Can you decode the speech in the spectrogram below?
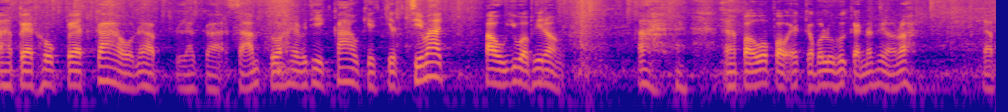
่าแปดหกแปดเก้านะครับ แล้วก็สามตัวให้ไปที่เก้าเจ็ดเจ็ดสีมาเป่าอยู่บ่พี่น้องอ่าอ่าเป่าว่าเป่าแอดกับบอลูคือกันนะพี่น้องเนาะครับ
